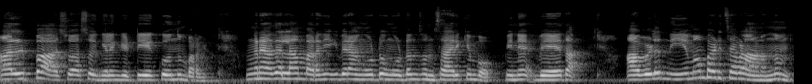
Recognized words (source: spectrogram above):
അല്പ ആശ്വാസമെങ്കിലും കിട്ടിയേക്കുമെന്നും പറഞ്ഞു. അങ്ങനെ അതെല്ലാം പറഞ്ഞ് ഇവരങ്ങോട്ടും ഇങ്ങോട്ടും സംസാരിക്കുമ്പോൾ പിന്നെ വേദ അവൾ നിയമം പഠിച്ചവളാണെന്നും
